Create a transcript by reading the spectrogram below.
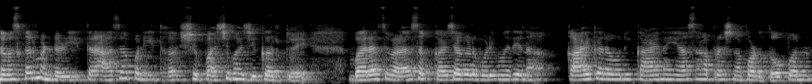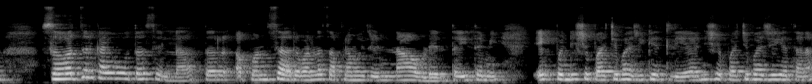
नमस्कार मंडळी तर आज आपण इथं शिपाची भाजी करतोय. बऱ्याच वेळा सकाळच्या गडबडीमध्ये ना काय करावं आणि काय नाही असा हा प्रश्न पडतो. पण सहज जर काय होत असेल ना तर आपण सर्वांनाच आपल्या मैत्रिणींना आवडेल. तर इथे मी एक पेंडी शिपाची भाजी घेतली आहे आणि शिपाची भाजी घेताना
